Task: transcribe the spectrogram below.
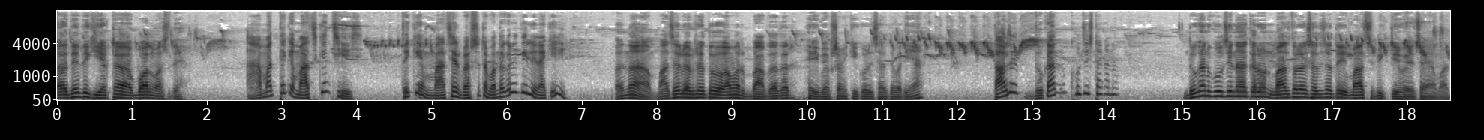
আহ, দে দেখি একটা বল মাছ দে। আমার থেকে মাছ কিনছিস? তুই কি মাছের ব্যবসাটা বন্ধ করে দিলি নাকি? না মাছের ব্যবসা তো আমার বাপ দাদার এই ব্যবসা আমি কী করে ছাড়তে পারি হ্যাঁ? তাহলে দোকান খুলছিস না কেন? দোকান খুলছি না কারণ মাছ ধরার সাথে সাথেই মাছ বিক্রি হয়ে যায় আমার।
